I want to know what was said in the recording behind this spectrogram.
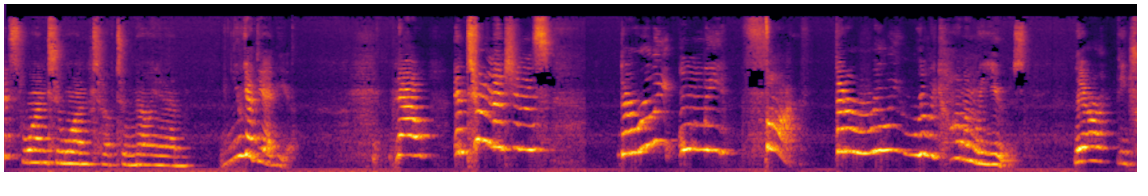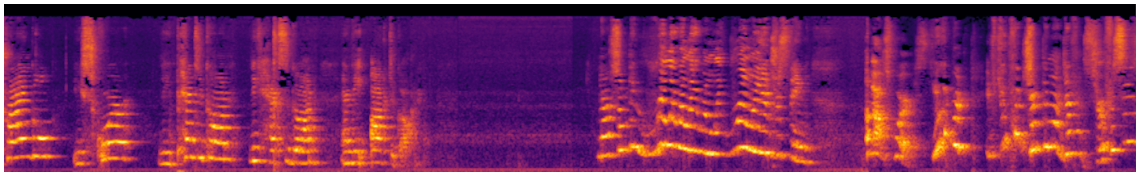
it's 1 to 1 to up to a million. You get the idea. Now, in two dimensions, there are really only five that are really, really commonly used. They are the triangle, the square, the pentagon, the hexagon, and the octagon. Now something really, really, really, really interesting about squares. You can, if you project them on different surfaces,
